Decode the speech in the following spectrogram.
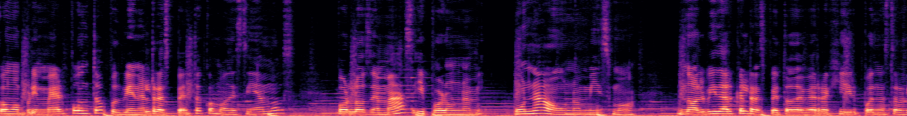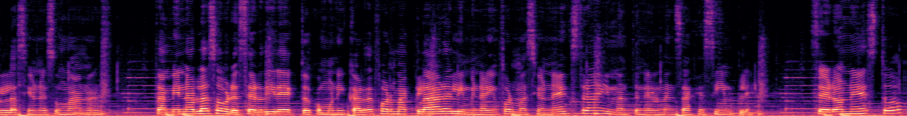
Como primer punto, pues viene el respeto, como decíamos, por los demás y por una, una o uno mismo. No olvidar que el respeto debe regir pues nuestras relaciones humanas. También habla sobre ser directo, comunicar de forma clara, eliminar información extra y mantener el mensaje simple. Ser honesto,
